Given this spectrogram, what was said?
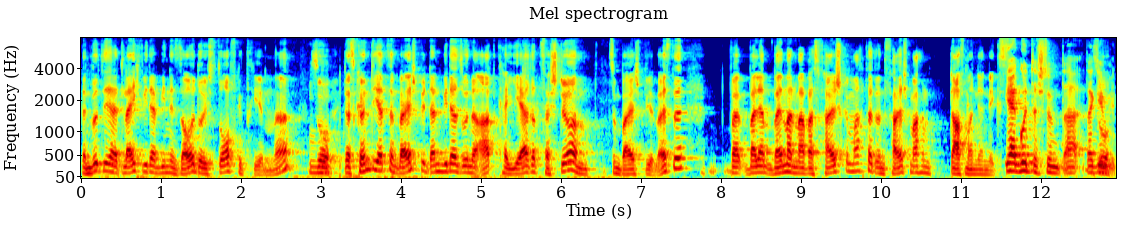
dann wird er ja gleich wieder wie eine Sau durchs Dorf getrieben. Ne? Mhm. So, das könnte ja zum Beispiel dann wieder so eine Art Karriere zerstören, zum Beispiel, weißt du? Weil, weil, er, weil man mal was falsch gemacht hat und falsch machen darf man ja nichts. Ja gut, das stimmt, da, da so, gebe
